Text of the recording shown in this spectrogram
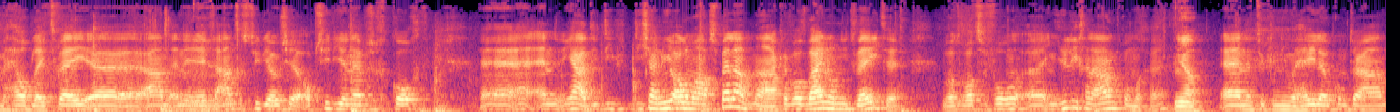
met Hellblade 2 eh, aan. En die heeft een aantal studio's, eh, Obsidian hebben ze gekocht. Eh, en ja, die, die, die zijn nu allemaal spellen aan het maken, wat wij nog niet weten. Wat, wat ze vol, eh, in juli gaan aankondigen. Ja, En natuurlijk een nieuwe Halo komt eraan.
